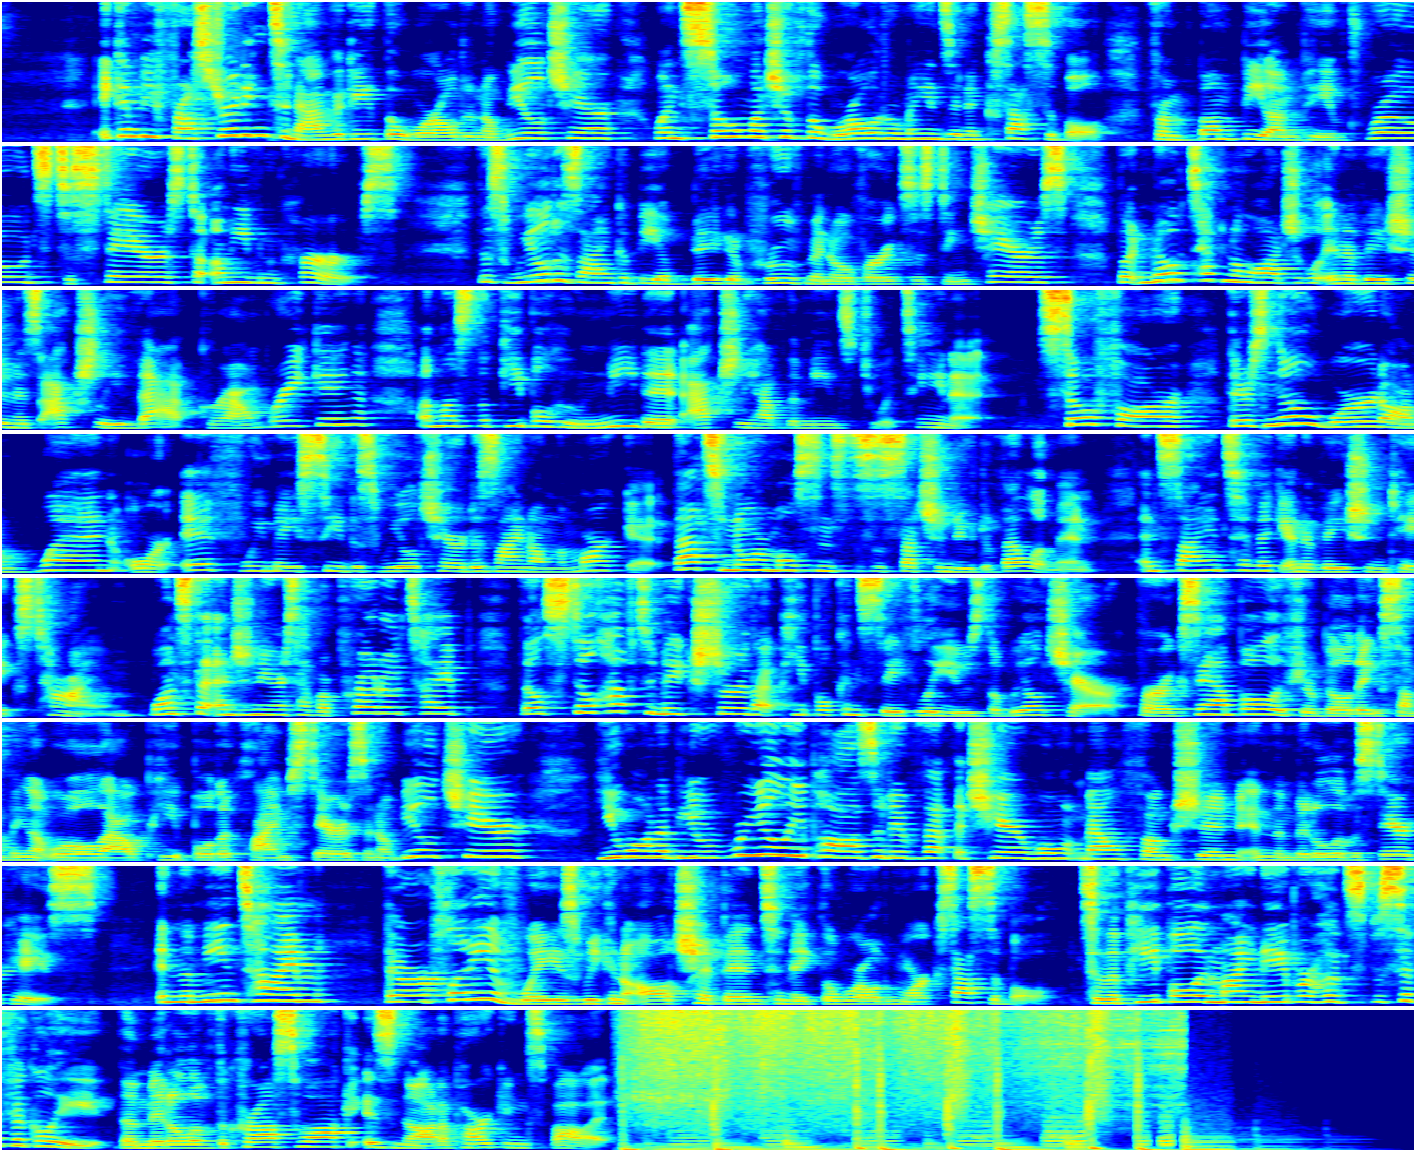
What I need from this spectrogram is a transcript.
It can be frustrating to navigate the world in a wheelchair when so much of the world remains inaccessible, from bumpy unpaved roads to stairs to uneven curves. This wheel design could be a big improvement over existing chairs, but no technological innovation is actually that groundbreaking unless the people who need it actually have the means to attain it. So far, there's no word on when or if we may see this wheelchair design on the market. That's normal since this is such a new development, and scientific innovation takes time. Once the engineers have a prototype, they'll still have to make sure that people can safely use the wheelchair. For example, if you're building something that will allow people to climb stairs in a wheelchair, you want to be really positive that the chair won't malfunction in the middle of a staircase. In the meantime, there are plenty of ways we can all chip in to make the world more accessible. To the people in my neighborhood specifically, the middle of the crosswalk is not a parking spot.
